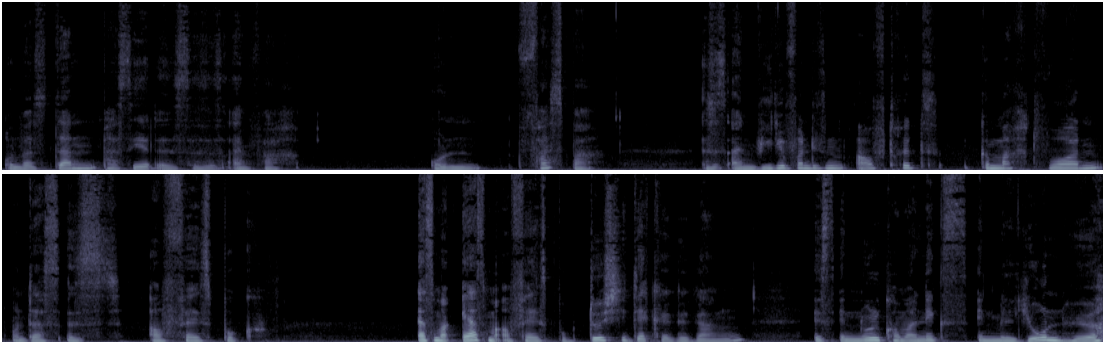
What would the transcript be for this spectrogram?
Und was dann passiert ist, das ist einfach unfassbar. Es ist ein Video von diesem Auftritt gemacht worden und das ist auf Facebook erstmal erstmal auf Facebook durch die Decke gegangen, ist in 0, nix in Millionenhöhe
